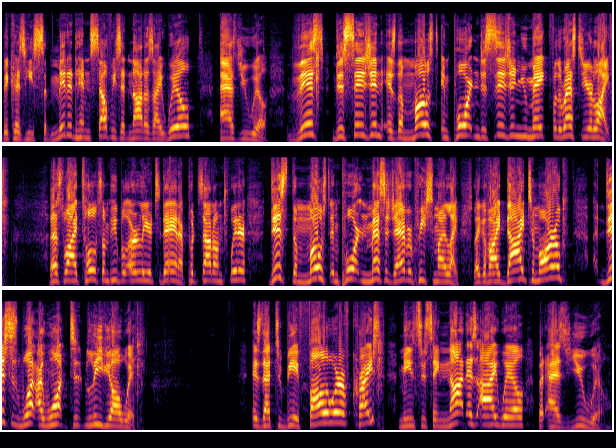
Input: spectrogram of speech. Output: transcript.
Because he submitted himself. He said, Not as I will, as you will. This decision is the most important decision you make for the rest of your life. That's why I told some people earlier today, and I put this out on Twitter. This is the most important message I ever preached in my life. Like if I die tomorrow, this is what I want to leave y'all with. Is that to be a follower of Christ means to say, not as I will, but as you will.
